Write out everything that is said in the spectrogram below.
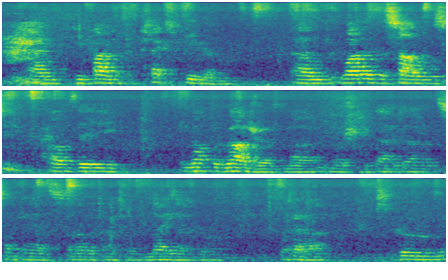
and he found a perplexed freedom. And one of the sons of the, not the Raja of Murshidabad, uh, something else, another title, Nizam or whatever, who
